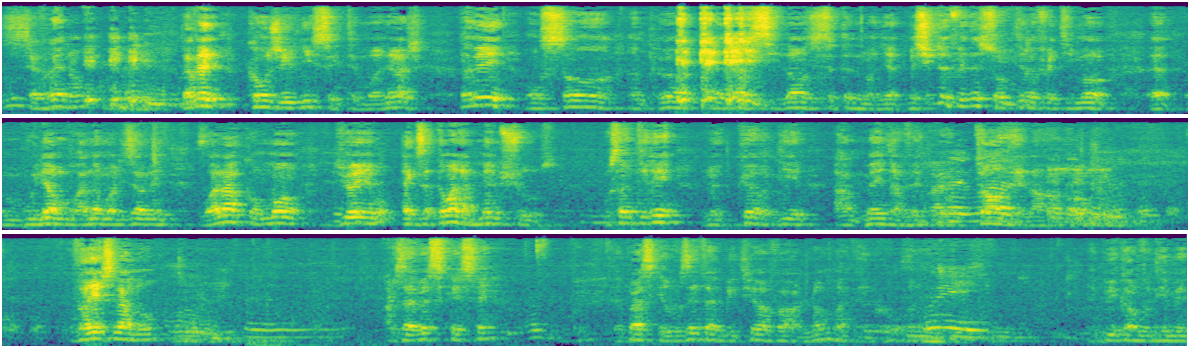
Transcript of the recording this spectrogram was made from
C'est vrai, non? Vous savez, quand j'ai lu ces témoignages, vous savez, on sent un peu un, silence de certaine manière. Mais si je faisais sortir effectivement euh, William Branham en disant, voilà comment Dieu est exactement la même chose. Vous sentirez le cœur dire Amen avec le temps des langues. Vous voyez cela, non Vous savez ce que c'est C'est parce que vous êtes habitué à voir l'homme avec vous. Et puis quand vous dites, mais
